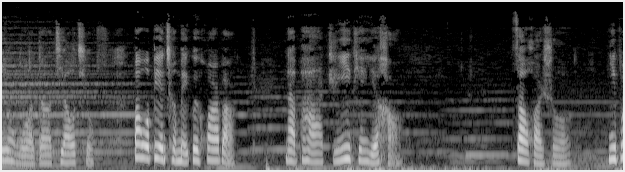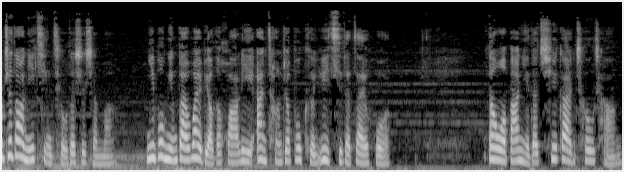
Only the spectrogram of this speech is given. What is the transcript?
应我的要求，把我变成玫瑰花吧，哪怕只一天也好。”造化说：“你不知道你请求的是什么，你不明白外表的华丽暗藏着不可预期的灾祸。”当我把你的躯干抽长，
